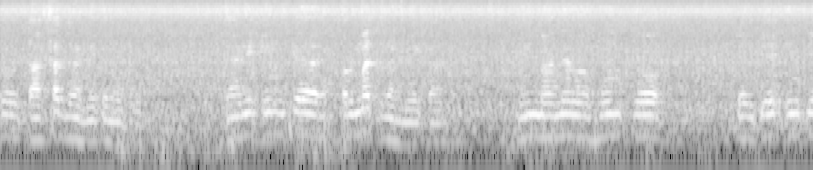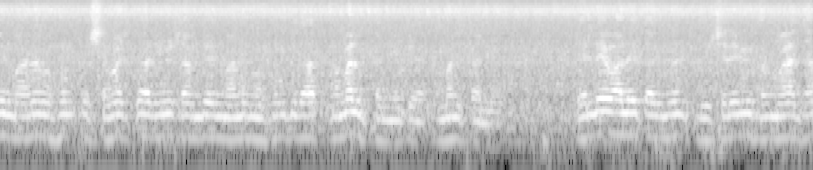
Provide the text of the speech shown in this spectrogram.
کو طاقت رہنے کا مفہوم یعنی ان کے حرمت رہنے کا۔ ان معنی مفہوم کو کیونکہ ان کے معنی مفہوم کو سمجھ کر، یوں سمجھے معنی مفہوم کے ساتھ عمل کرنے کے، عمل کرنے۔ پہلے والے ترجمے دوسرے بھی فرمایا تھا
